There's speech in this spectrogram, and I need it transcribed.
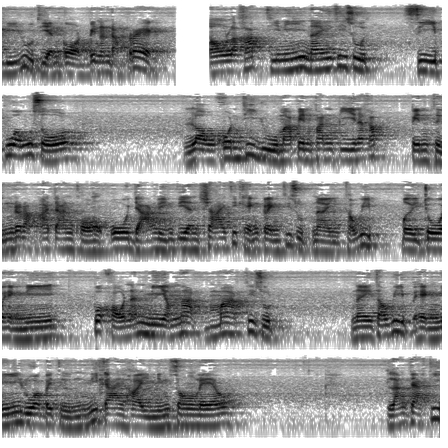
หลีลู่เถียนก่อนเป็นอันดับแรก เอาละครับ ทีนี้ในที่สุดสี่ผู้อาวุโสเหล่าคนที่อยู่มาเป็นพันปีนะครับ เป็นถึงระดับอาจารย์ของโอหยางหลิงเตียนชายที่แข็งแกร่งที่สุดในทวีปเปยโจแห่งนี้ พวกเขานั้นมีอำนาจมากที่สุด ในทวีปแห่งนี้รวมไปถึงนิกายไห่หมิงซองแล้ว หลังจากที่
